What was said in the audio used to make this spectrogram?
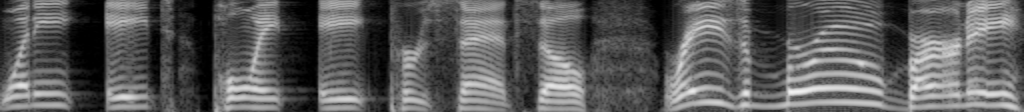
28.8%. So raise a brew, Bernie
